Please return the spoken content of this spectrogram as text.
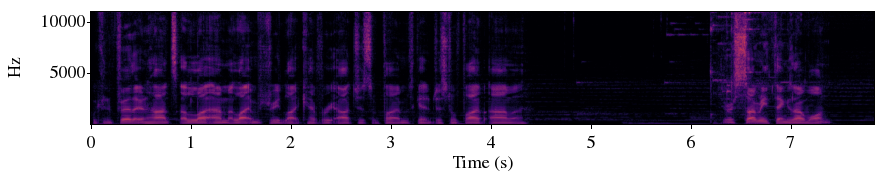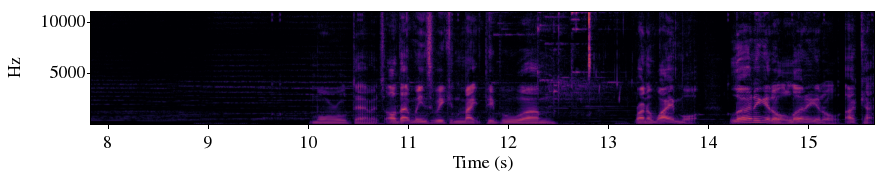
We can further enhance our light armor, light infantry, light cavalry, archers, and firemen get additional 5 armor. There are so many things I want. Moral damage. Oh, that means we can make people um, run away more. Learning it all, learning it all. Okay.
